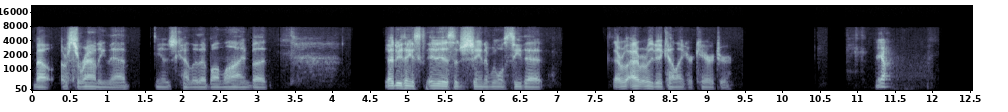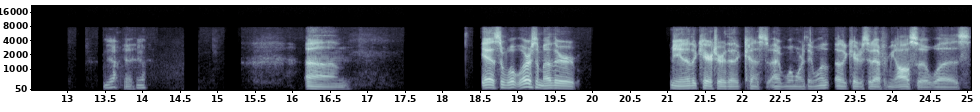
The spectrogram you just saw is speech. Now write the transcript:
about or surrounding that, you know, just kind of look up online. But I do think it's, it is such a shame that we won't see that. That I really did kind of like her character. Yeah. Yeah. Yeah. yeah. Um. Yeah. So, what, what are some other? I mean, another character that kind of st- one more thing. One other character stood out for me also was.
